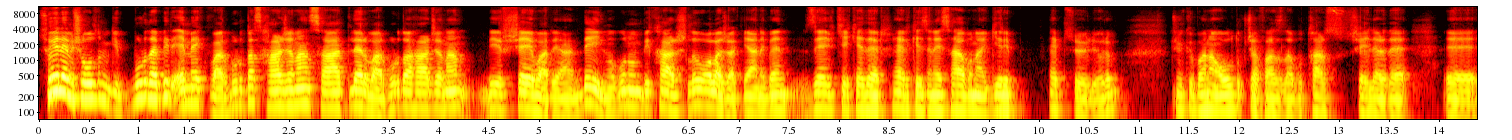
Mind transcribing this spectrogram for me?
Söylemiş olduğum gibi burada bir emek var. Burada harcanan saatler var. Burada harcanan bir şey var yani değil mi? Bunun bir karşılığı olacak. Yani ben zevke keder herkesin hesabına girip hep söylüyorum. Çünkü bana oldukça fazla bu tarz şeylerde e,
